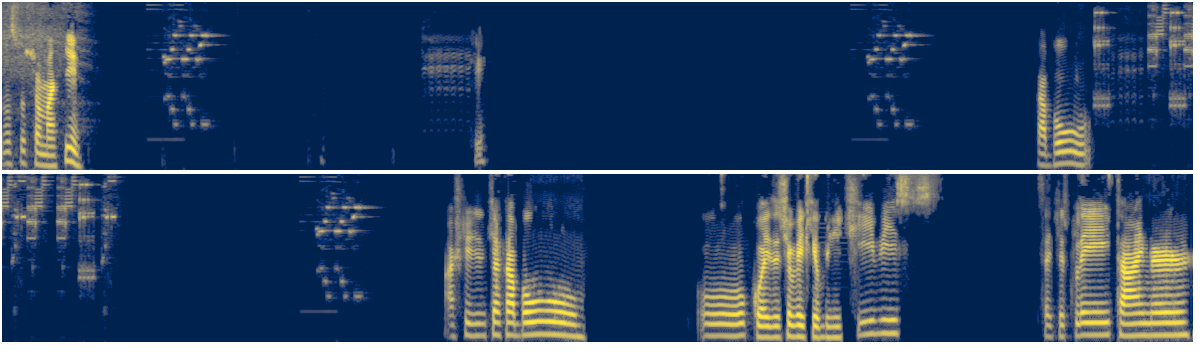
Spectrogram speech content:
Vamos transformar aqui. aqui. Acabou Acho que acabou o, o coisa. Deixa eu ver aqui. Objetivos. Set display, timer.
